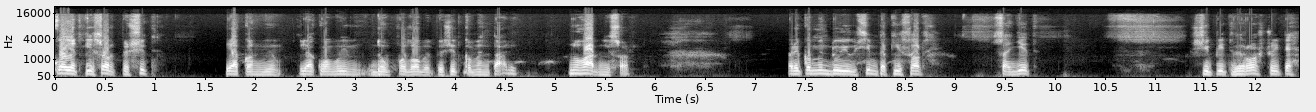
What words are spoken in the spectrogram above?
У є такий сорт, пишіть, як, він, як вам він до вподоби, пишіть коментарі. Ну гарний сорт. Рекомендую всім такий сорт садіть, щепіть, вирощуйте.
